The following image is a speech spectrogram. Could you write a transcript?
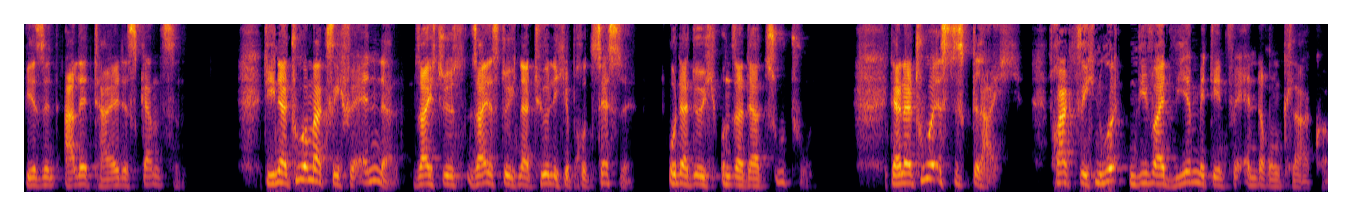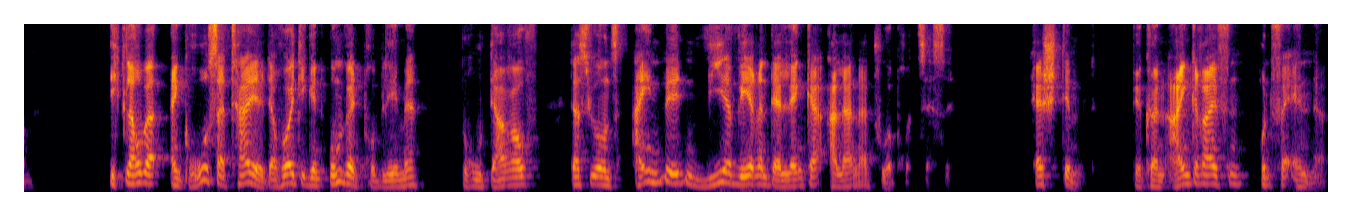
Wir sind alle Teil des Ganzen. Die Natur mag sich verändern, sei es, durch, sei es durch natürliche Prozesse oder durch unser Dazutun. Der Natur ist es gleich, fragt sich nur, inwieweit wir mit den Veränderungen klarkommen. Ich glaube, ein großer Teil der heutigen Umweltprobleme beruht darauf, dass wir uns einbilden, wir wären der Lenker aller Naturprozesse. Er stimmt. Wir können eingreifen und verändern.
